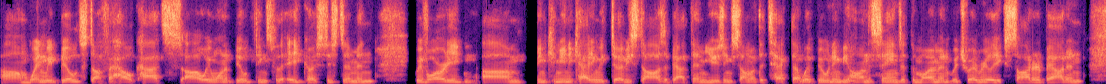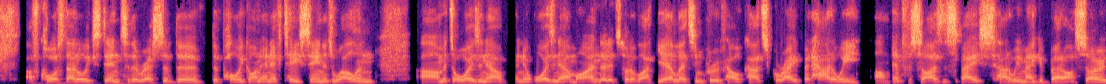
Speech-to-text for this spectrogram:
Um, when we build stuff for Hellcats, uh, we want to build things for the ecosystem. And we've already um, been communicating with Derby Stars about them using some of the tech that we're building behind the scenes at the moment, which we're really excited about. And of course, that'll extend to the rest of the, the Polygon NFT scene as well. And um, it's always in our and always in our mind that it's sort of like, yeah, let's improve Hellcats, great, but how do we um, emphasize the space? How do we make it better? So,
